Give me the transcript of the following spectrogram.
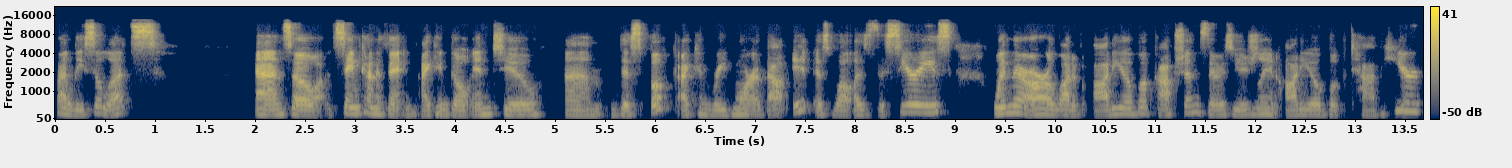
by Lisa Lutz. And so, same kind of thing. I can go into um, this book, I can read more about it as well as the series. When there are a lot of audiobook options, there's usually an audiobook tab here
